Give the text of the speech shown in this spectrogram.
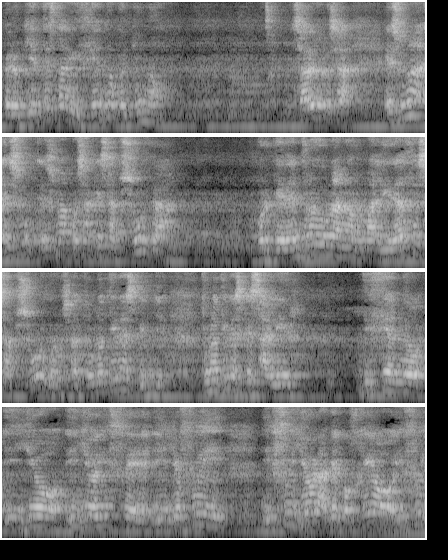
pero ¿quién te está diciendo que tú no? ¿Sabes? O sea, es una, es una cosa que es absurda porque dentro de una normalidad es absurdo, o sea, tú no tienes que, tú no tienes que salir diciendo y yo, y yo hice, y yo fui, y fui yo la que cogió, y fui...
